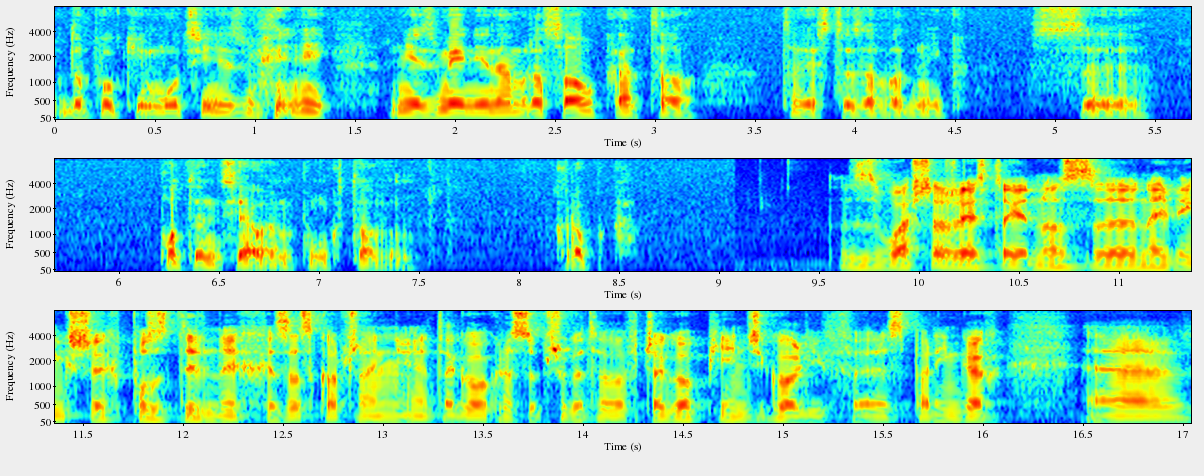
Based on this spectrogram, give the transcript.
dopóki Muci nie zmieni, nie zmieni nam rosołka, to, to jest to zawodnik z potencjałem punktowym. Kropka. Zwłaszcza, że jest to jedno z największych pozytywnych zaskoczeń tego okresu przygotowawczego. 5 goli w sparingach e,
